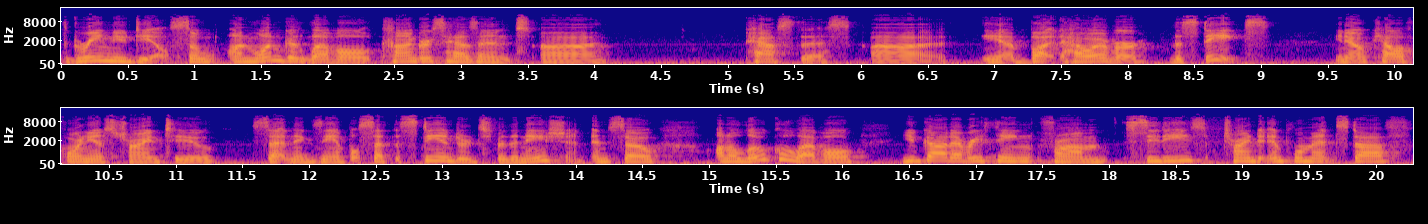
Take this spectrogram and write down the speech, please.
the Green New Deal. So on one good level, Congress hasn't uh, passed this. Uh, yeah, but however, the states, you know, California is trying to set an example, set the standards for the nation, and so on a local level, you've got everything from cities trying to implement stuff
